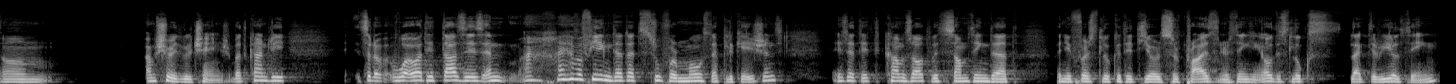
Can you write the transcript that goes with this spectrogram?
Um, I'm sure it will change, but currently, sort of what, what it does is, and I have a feeling that that's true for most applications, is that it comes out with something that when you first look at it, you're surprised and you're thinking, oh, this looks like the real thing.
